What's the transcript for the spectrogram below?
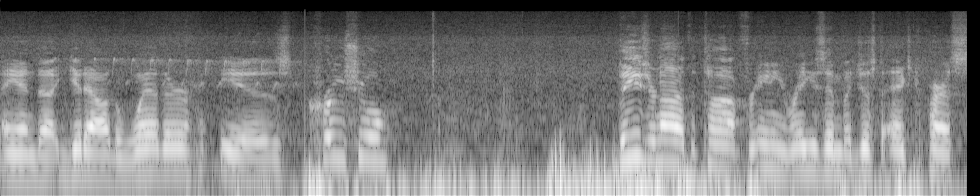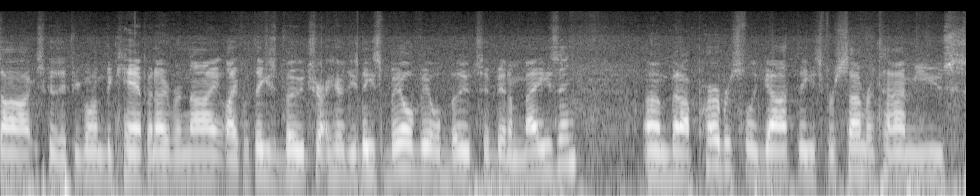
and uh, get out of the weather is crucial. These are not at the top for any reason, but just an extra pair of socks because if you're going to be camping overnight, like with these boots right here, these Belleville boots have been amazing. Um, but I purposely got these for summertime use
